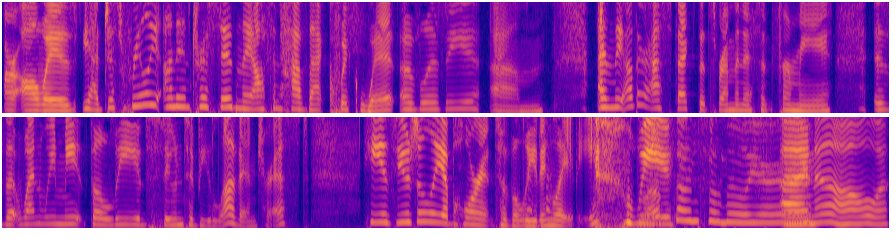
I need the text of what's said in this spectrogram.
are always, yeah, just really uninterested, and they often have that quick wit of Lizzie. Um, and the other aspect that's reminiscent for me is that when we meet the lead soon to be love interest, he is usually abhorrent to the leading lady. we that sounds familiar. I know.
